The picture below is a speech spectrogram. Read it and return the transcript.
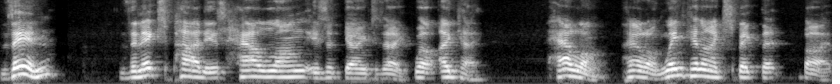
Then the next part is how long is it going to take? Well, okay, how long? How long? When can I expect that by?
